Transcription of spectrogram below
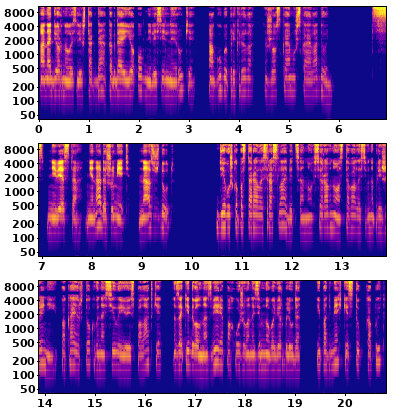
Она дернулась лишь тогда, когда ее обняли сильные руки, а губы прикрыла жесткая мужская ладонь. «Тсс, невеста, не надо шуметь, нас ждут». Девушка постаралась расслабиться, но все равно оставалась в напряжении, пока Ирток выносил ее из палатки, закидывал на зверя, похожего на земного верблюда, и под мягкий стук копыт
